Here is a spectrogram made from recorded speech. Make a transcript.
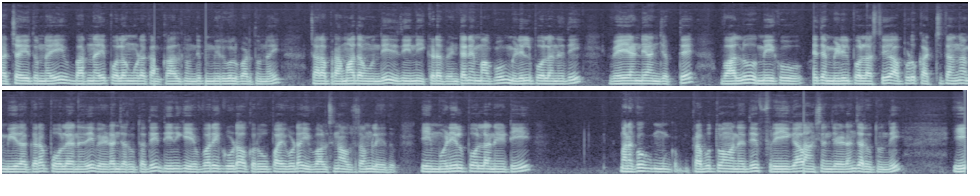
టచ్ అవుతున్నాయి బర్న్ అయ్యి పొలం కూడా కాలుతుంది మిరుగులు పడుతున్నాయి. చాలా ప్రమాదం ఉంది. దీన్ని ఇక్కడ వెంటనే మాకు మిడిల్ పోల్ అనేది వేయండి అని చెప్తే వాళ్ళు మీకు అయితే మిడిల్ పోల్ వస్తాయో అప్పుడు ఖచ్చితంగా మీ దగ్గర పోల్ అనేది వేయడం జరుగుతుంది. దీనికి ఎవరికి కూడా ఒక రూపాయి కూడా ఇవ్వాల్సిన అవసరం లేదు. ఈ మిడిల్ పోల్ అనేటివి మనకు ప్రభుత్వం అనేది ఫ్రీగా శాంక్షన్ చేయడం జరుగుతుంది. ఈ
